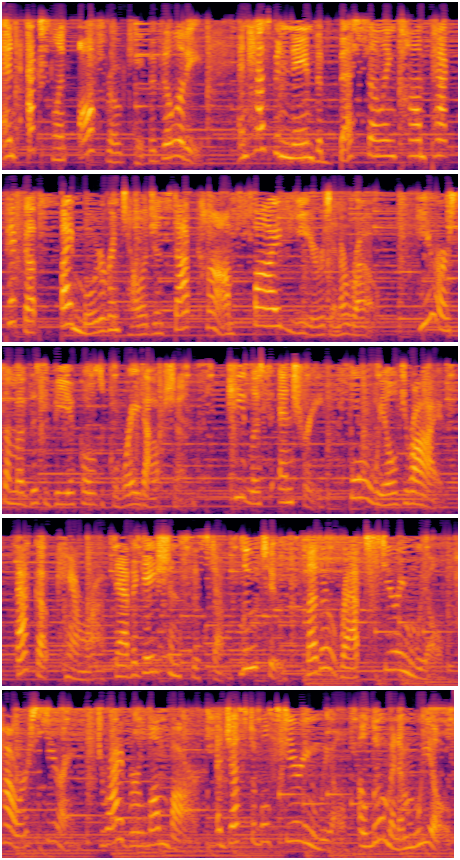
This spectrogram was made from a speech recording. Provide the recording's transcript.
and excellent off-road capability, and has been named the best-selling compact pickup by MotorIntelligence.com five years in a row. Here are some of this vehicle's great options. Keyless entry, four-wheel drive, backup camera, navigation system, Bluetooth, leather-wrapped steering wheel, power steering, driver lumbar, adjustable steering wheel, aluminum wheels,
